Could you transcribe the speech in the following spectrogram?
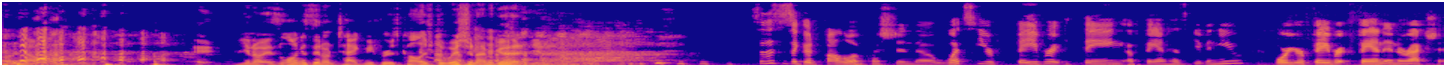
Oh, you know, as long as they don't tag me for his college tuition, I'm good. you know? So this is a good follow-up question though. What's your favorite thing a fan has given you or your favorite fan interaction?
